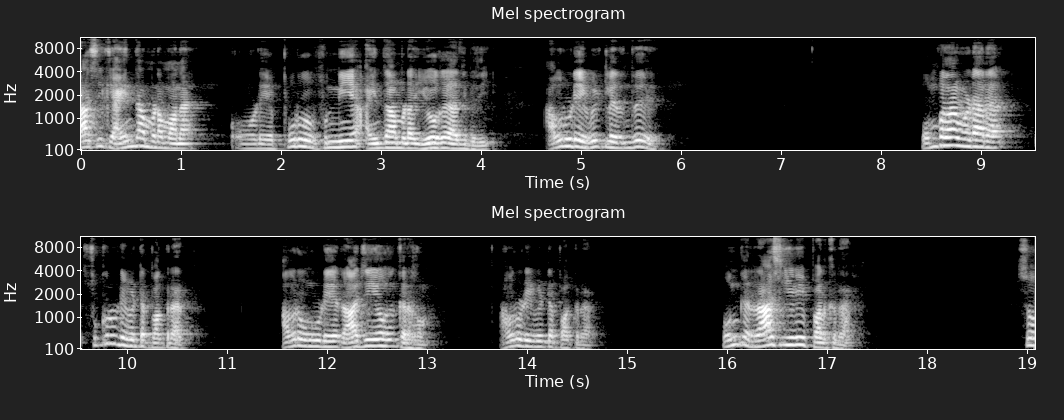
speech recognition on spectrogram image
ராசிக்கு ஐந்தாம் இடமான உங்களுடைய பூர்வ புண்ணிய ஐந்தாம் இட யோக அதிபதி அவருடைய வீட்டிலிருந்து ஒன்பதாம் வீடார சுக்கரனுடைய வீட்டை பார்க்குறார். அவர் உங்களுடைய ராஜயோக கிரகம். அவருடைய வீட்டை பார்க்குறார். உங்கள் ராசியவே பார்க்கிறார். ஸோ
